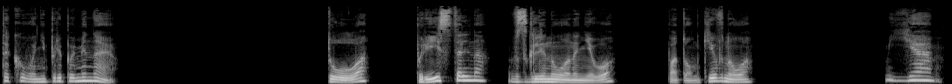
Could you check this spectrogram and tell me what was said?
такого не припоминаю». Тула пристально взглянула на него, потом кивнула. «Я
